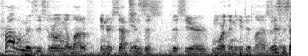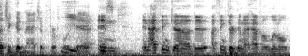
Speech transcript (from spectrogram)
problem is he's throwing a lot of interceptions Yes. this this year more than he did last This year. This is such a good matchup for Forte. yeah, He's- and and I think uh, the I think they're gonna have a little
